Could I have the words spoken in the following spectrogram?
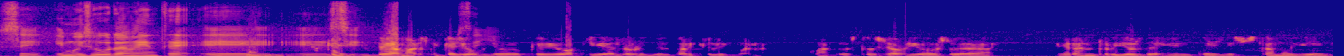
Sí, y muy seguramente... Eh, eh Vea, Martica, yo, yo que vivo aquí al orilla del Parque Liguana, cuando esto se abrió, eso era, eran ríos de gente y eso está muy bien,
